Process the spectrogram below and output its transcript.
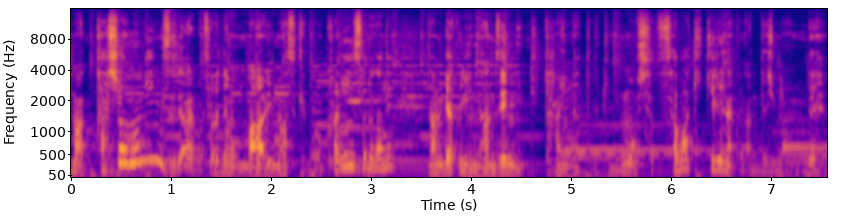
まあ多少の人数であればそれでも回りますけど仮にそれがね何百人何千人っていう単位になった時にもうさばききれなくなってしまうんで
